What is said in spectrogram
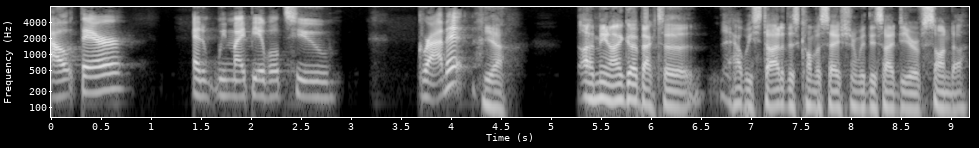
out there and we might be able to grab it Yeah. I mean, I go back to how we started this conversation with this idea of Sonder.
